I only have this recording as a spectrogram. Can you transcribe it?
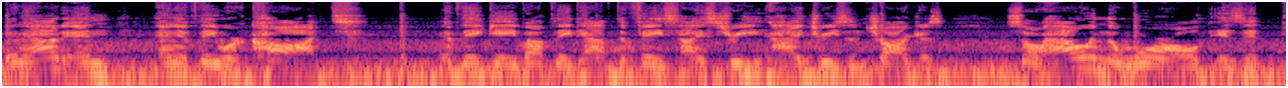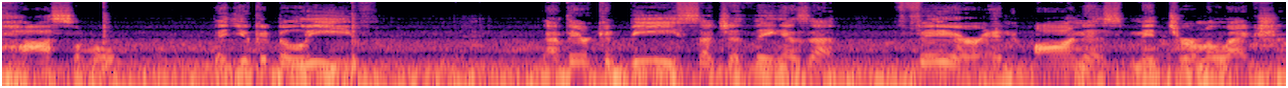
then how? And and if they were caught, if they gave up, they'd have to face high, tre- high treason charges. So, how in the world is it possible that you could believe that there could be such a thing as a fair and honest midterm election?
